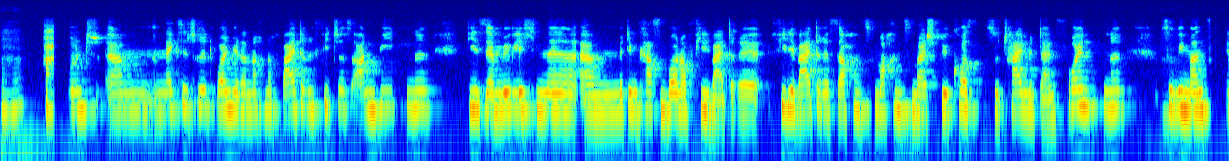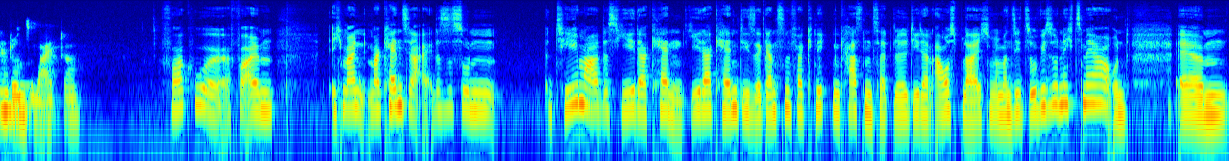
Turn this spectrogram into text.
Mhm. Und ähm, im nächsten Schritt wollen wir dann noch, noch weitere Features anbieten, die es ermöglichen, ähm, mit dem Kassenbau noch viel weitere, viele weitere Sachen zu machen, zum Beispiel Kosten zu teilen mit deinen Freunden, so wie man es kennt und so weiter. Voll cool. Vor allem, ich meine, man kennt es ja, das ist so ein Thema, das jeder kennt. Jeder kennt diese ganzen verknickten Kassenzettel, die dann ausbleichen und man sieht sowieso nichts mehr. Und ähm,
